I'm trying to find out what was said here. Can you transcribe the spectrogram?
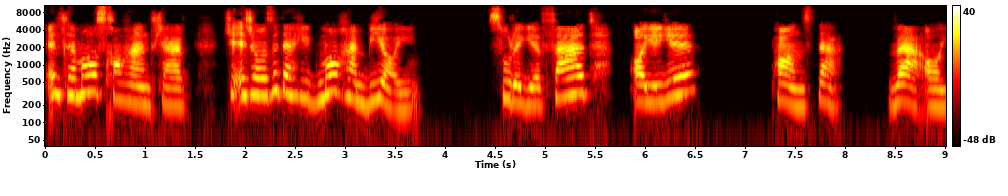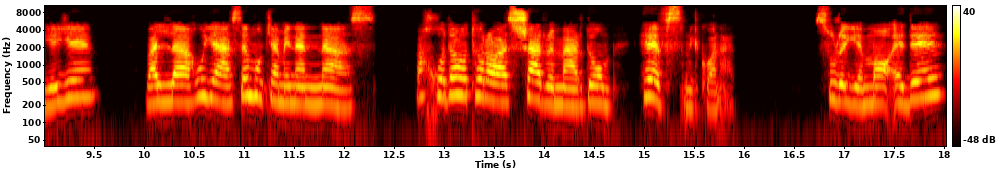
التماس خواهند کرد که اجازه دهید ما هم بیاییم سوره فتح آیه پانزده و آیه والله یعصمک من الناس و خدا تو را از شر مردم حفظ می کند. سوره ماعده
